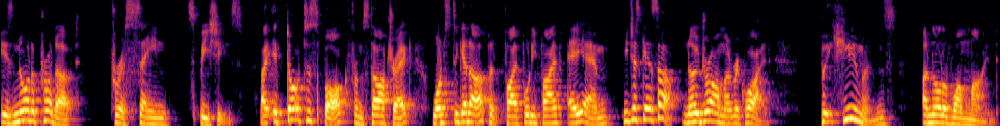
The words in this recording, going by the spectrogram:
is not a product for a sane species. Like if Dr. Spock from Star Trek wants to get up at 5:45 a.m., he just gets up. No drama required. But humans are not of one mind.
